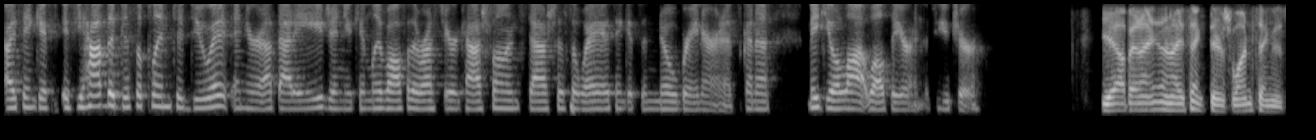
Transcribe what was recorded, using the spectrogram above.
i think if if you have the discipline to do it and you're at that age and you can live off of the rest of your cash flow and stash this away i think it's a no brainer and it's going to make you a lot wealthier in the future yeah, but I, and I think there's one thing that's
